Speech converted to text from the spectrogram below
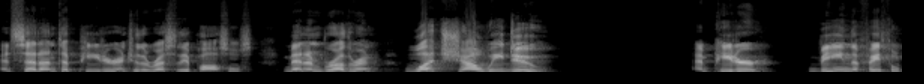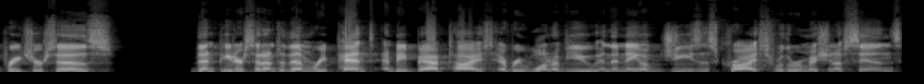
and said unto Peter and to the rest of the apostles, Men and brethren, what shall we do? And Peter, being the faithful preacher, says, Then Peter said unto them, Repent and be baptized, every one of you, in the name of Jesus Christ for the remission of sins,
